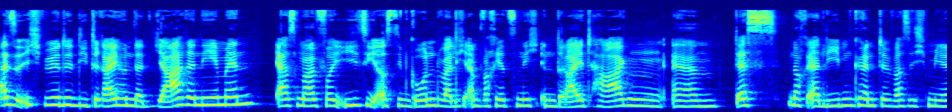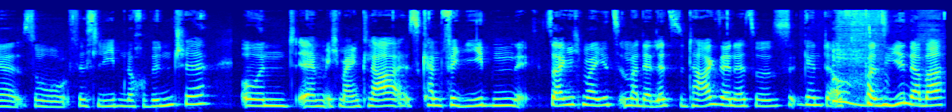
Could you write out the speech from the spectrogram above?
also ich würde die 300 Jahre nehmen. Erstmal voll easy aus dem Grund, weil ich einfach jetzt nicht in drei Tagen ähm, das noch erleben könnte, was ich mir so fürs Leben noch wünsche. Und ähm, ich meine, klar, es kann für jeden, sage ich mal, jetzt immer der letzte Tag sein. Also es könnte auch passieren, aber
